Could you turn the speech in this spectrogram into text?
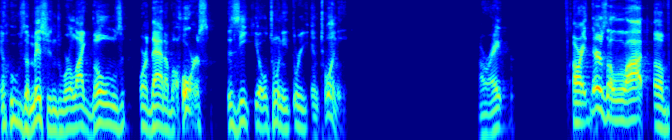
and whose emissions were like those or that of a horse. Ezekiel 23 and 20. All right. All right. There's a lot of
